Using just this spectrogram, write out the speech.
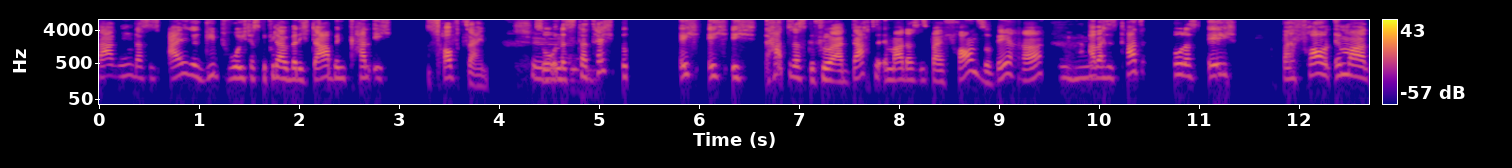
sagen, dass es einige gibt, wo ich das Gefühl habe, wenn ich da bin, kann ich soft sein. So, und das ist Schön. tatsächlich, ich, ich, ich hatte das Gefühl oder dachte immer, dass es bei Frauen so wäre, Mhm. aber es ist tatsächlich so, dass ich bei Frauen immer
